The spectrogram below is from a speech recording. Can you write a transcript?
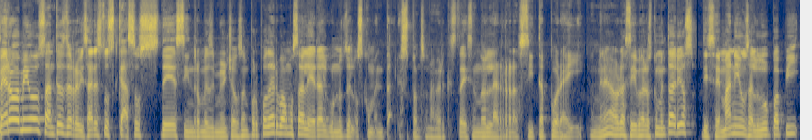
Pero amigos, antes de revisar estos casos de síndromes de Munchausen por poder, vamos a leer algunos de los comentarios. Panzón, a ver qué está diciendo la racita por ahí. Mira, ahora sí varios comentarios. Dice Manny, un saludo papi.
